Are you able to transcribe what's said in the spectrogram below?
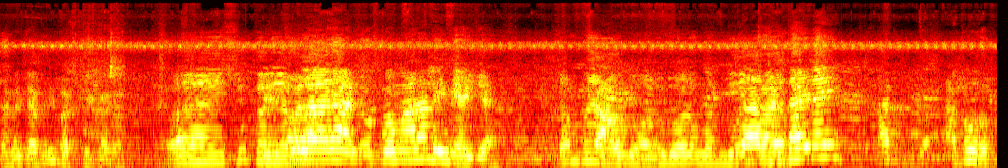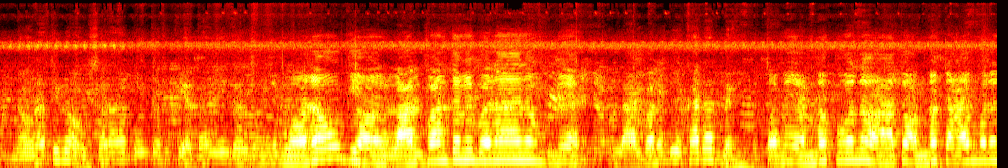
તમે જબરી ભક્તિ કરો. ભાઈ શું ડોકો મારા લઈને આવી ગયા. કેમ ભાઈ આવું દોડું દોડું મંદિર આ કરતાય નહીં. આ આખો નવરાત્રીનો અવસર આવે કોઈ કશું કહેતા નહીં ઘરમાં મને શું કહેવાનું? લાલપાન તમે બનાવ્યા દેખાતા જ નહીં. તમે એમને કહો ને આ તો અમને ટાઈમ મળે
